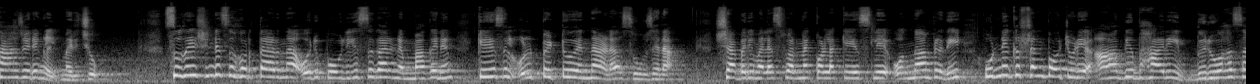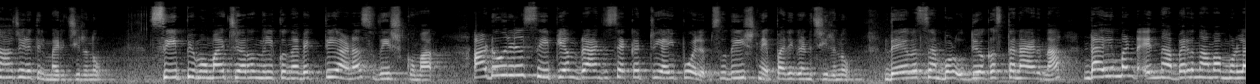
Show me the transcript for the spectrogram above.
സാഹചര്യങ്ങളിൽ മരിച്ചു. സുധീഷിന്റെ സുഹൃത്തായിരുന്ന ഒരു പോലീസുകാരനും മകനും കേസിൽ ഉൾപ്പെട്ടു എന്നാണ് സൂചന. ശബരിമല സ്വർണക്കൊള്ള കേസിലെ ഒന്നാം പ്രതി ഉണ്ണികൃഷ്ണൻ പോറ്റയുടെ ആദ്യ ഭാര്യയും ദുരൂഹ സാഹചര്യത്തിൽ മരിച്ചിരുന്നു. സി പി എമ്മുമായി ചേർന്ന് നിൽക്കുന്ന വ്യക്തിയാണ് സുധീഷ് കുമാർ. അടൂരിൽ സി പി എം ബ്രാഞ്ച് സെക്രട്ടറിയായി പോലും സുധീഷിനെ പരിഗണിച്ചിരുന്നു. ദേവസ്വം ബോർഡ് ഉദ്യോഗസ്ഥനായിരുന്ന ഡയമണ്ട് എന്ന അപരനാമമുള്ള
